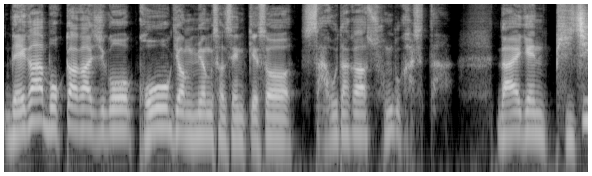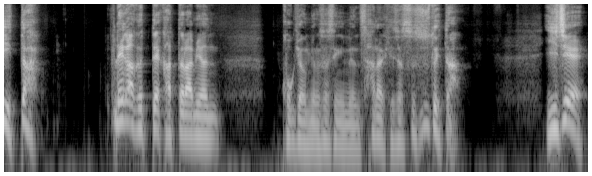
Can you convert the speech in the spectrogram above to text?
내가 못 가가지고 고경명 선생님께서 싸우다가 순국하셨다. 나에겐 빚이 있다. 내가 그때 갔더라면 고경명 선생님은 살아 계셨을 수도 있다. 이제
